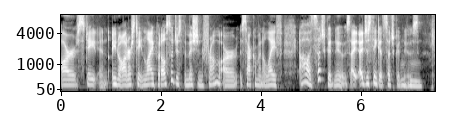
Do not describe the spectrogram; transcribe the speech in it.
our state and you know on our state in life but also just the mission from our sacramental life. Oh it's such good news. I, I just think it's such good news. Mm-hmm.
